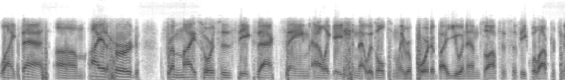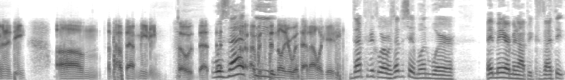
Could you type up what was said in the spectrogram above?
like that. Um, I had heard from my sources the exact same allegation that was ultimately reported by UNM's Office of Equal Opportunity um, about that meeting. So that was that I, the, I was familiar with that allegation. That particular was that the same one where it may or may not be because I think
